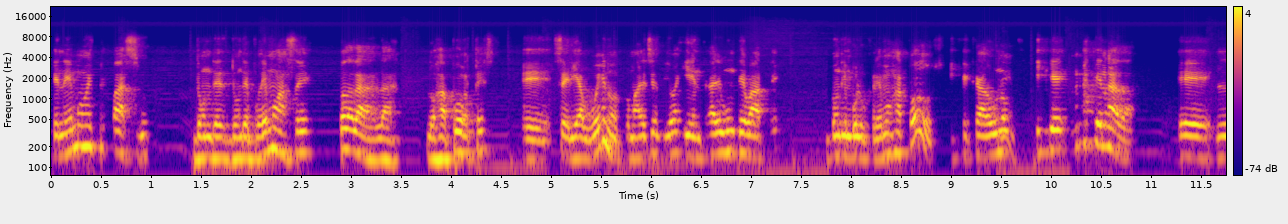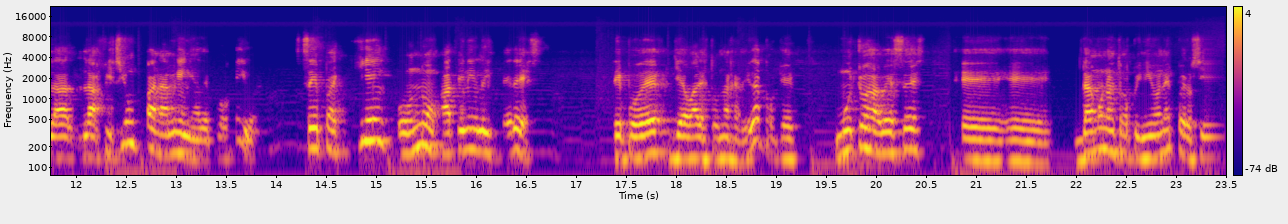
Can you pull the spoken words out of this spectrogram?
tenemos este espacio donde, donde podemos hacer. La, los aportes, eh, sería bueno tomar el sentido y entrar en un debate donde involucremos a todos y que cada uno, y que más que nada, eh, la, la, afición panameña deportiva sepa quién o no ha tenido el interés de poder llevar esto a una realidad, porque muchos a veces eh, damos nuestras opiniones, pero si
